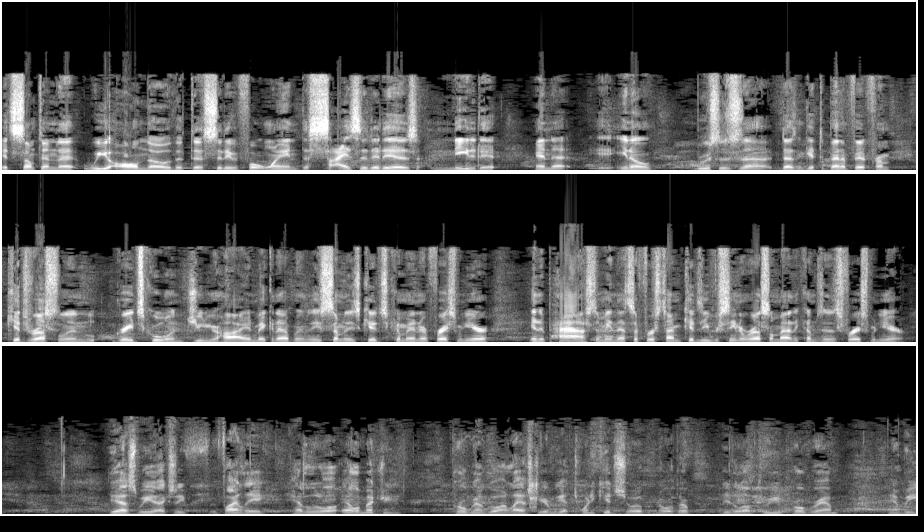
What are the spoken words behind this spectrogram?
it's something that we all know that the city of Fort Wayne, the size that it is, needed it, and that you know, Bruce's uh, doesn't get to benefit from kids wrestling in grade school and junior high and making up. And these some of these kids come in their freshman year. In the past, I mean, that's the first time kids ever seen a wrestling mat that comes in his freshman year. Yes, we actually finally had a little elementary program going last year. We got 20 kids showed up at Northrop, did a little three-year program, and we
